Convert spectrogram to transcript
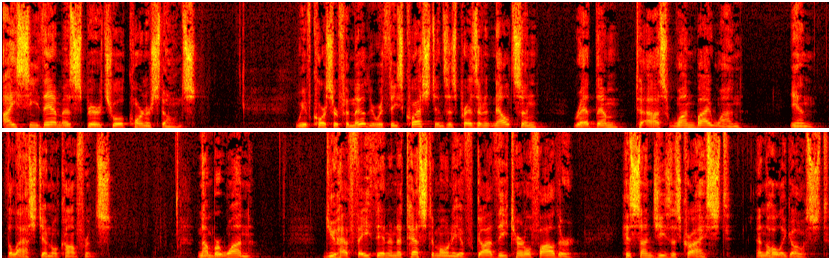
I see them as spiritual cornerstones. We, of course, are familiar with these questions as President Nelson read them to us one by one in the last General Conference. Number one, do you have faith in and a testimony of God the Eternal Father, His Son Jesus Christ, and the Holy Ghost?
